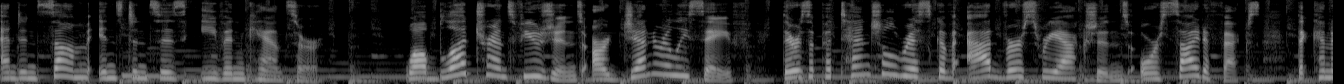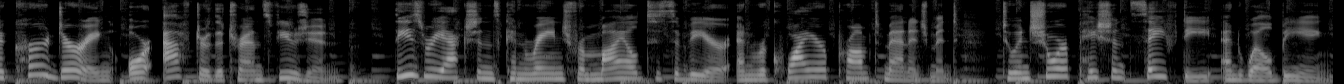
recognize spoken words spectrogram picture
and in some instances, even cancer. While blood transfusions are generally safe, there's a potential risk of adverse reactions or side effects that can occur during or after the transfusion. These reactions can range from mild to severe and require prompt management to ensure patient safety and well being.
